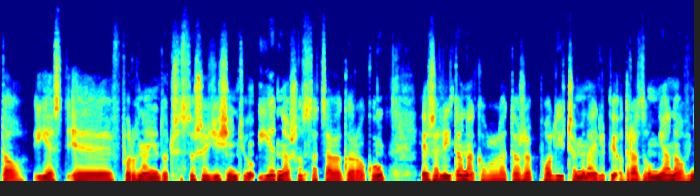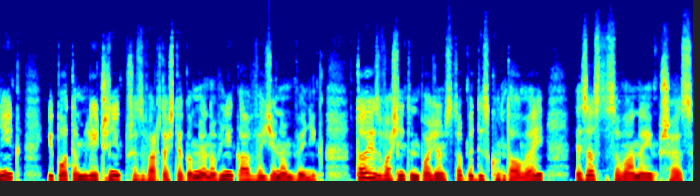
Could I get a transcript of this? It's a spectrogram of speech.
to jest e, w porównaniu do 361 szósta całego roku. Jeżeli to na kalkulatorze policzymy, najlepiej od razu mianownik i potem licznik przez wartość tego mianownika wyjdzie nam wynik. To jest właśnie ten poziom stopy dyskontowej zastosowanej przez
